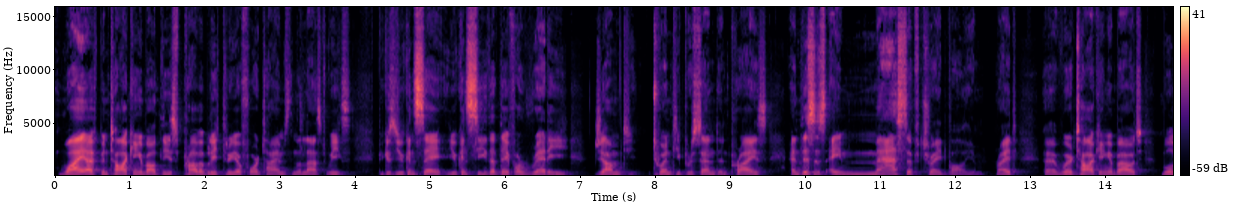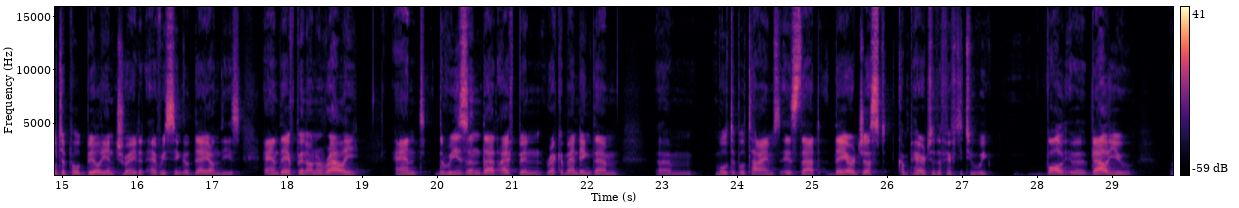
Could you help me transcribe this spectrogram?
why I've been talking about these probably three or four times in the last weeks because you can say you can see that they've already jumped 20% in price. And this is a massive trade volume, right? Uh, we're talking about multiple billion traded every single day on these, and they've been on a rally. And the reason that I've been recommending them um, multiple times is that they are just compared to the 52 week vol- uh, value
